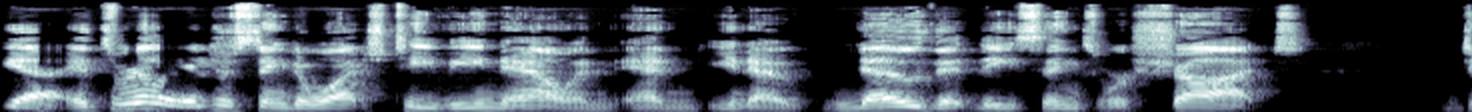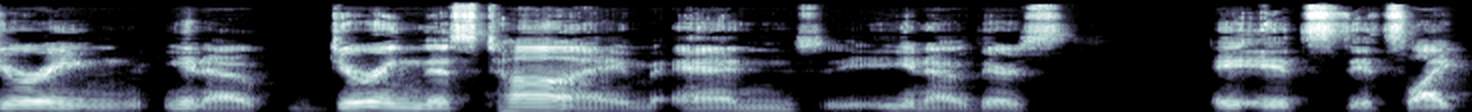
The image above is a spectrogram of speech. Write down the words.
Yeah, it's really interesting to watch TV now and and you know know that these things were shot during you know during this time and you know there's it's it's like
